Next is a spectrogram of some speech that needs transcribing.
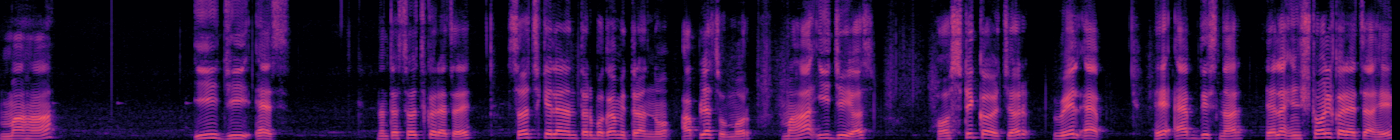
Maha E G S. नंतर सर्च करायचं आहे. सर्च केल्यानंतर बघा मित्रांनो आपल्यासमोर Maha E G S horticulture well app हे ॲप दिसणार. याला इन्स्टॉल करायचं आहे.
